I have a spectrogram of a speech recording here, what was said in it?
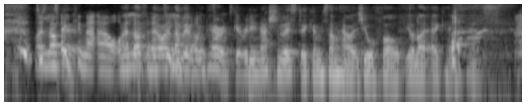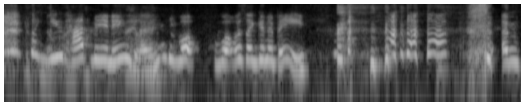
I Just love taking it. that out. On I love no, I love it when parents get really nationalistic and somehow it's your fault. You're like, okay, yes. It's like you had me in England. What what was I gonna be? Um,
